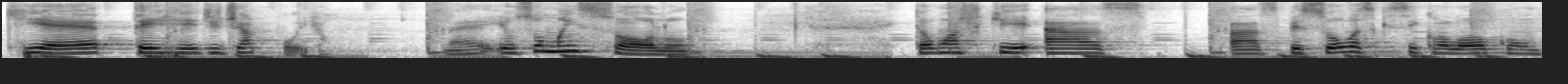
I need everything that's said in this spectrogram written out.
que é ter rede de apoio. Né? Eu sou mãe solo, então acho que as, as pessoas que se colocam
